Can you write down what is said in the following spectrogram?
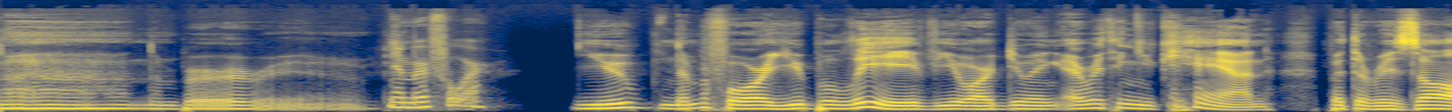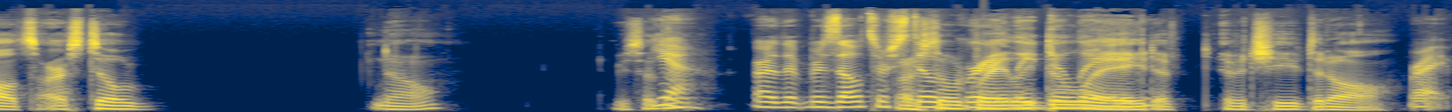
Uh, number uh, Number four. You number four. You believe you are doing everything you can, but the results are still no. We said yeah. that? Or the results are are still, greatly, delayed. if, if achieved at all. Right.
